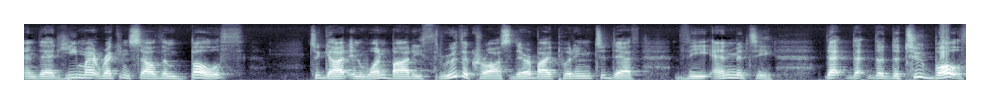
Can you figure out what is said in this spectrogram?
and that he might reconcile them both to God in one body through the cross, thereby putting to death the enmity. That, that the, the two both,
